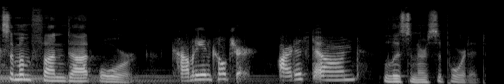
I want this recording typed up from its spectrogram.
MaximumFun.org. Comedy and culture. Artist owned. Listener supported.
